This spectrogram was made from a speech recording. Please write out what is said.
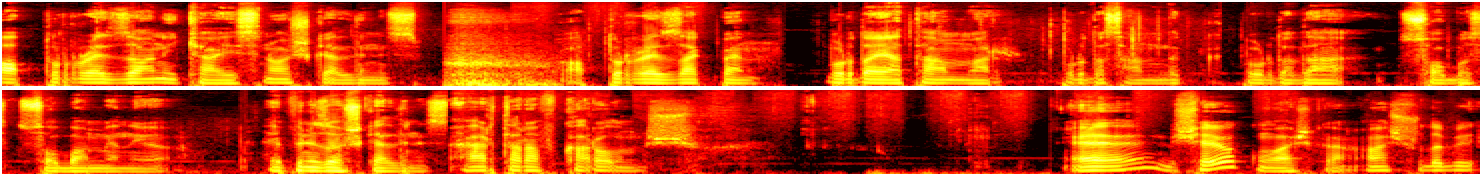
Abdurrezzak'ın hikayesine hoş geldiniz. Uf, Abdurrezzak ben. Burada yatağım var. Burada sandık. Burada da soba, sobam yanıyor. Hepiniz hoş geldiniz. Her taraf kar olmuş. Ee, bir şey yok mu başka? Ha şurada bir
